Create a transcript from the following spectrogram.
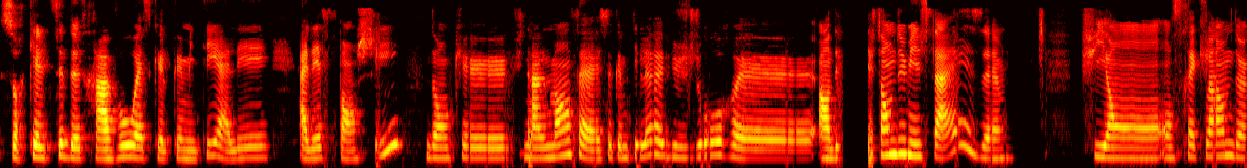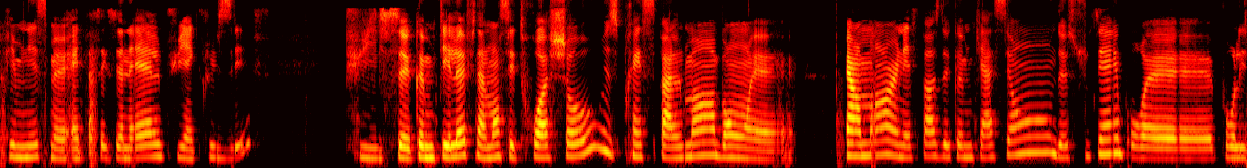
sur quel type de travaux est-ce que le comité allait, allait se pencher. Donc, finalement, ce comité-là a vu jour en décembre 2016. Puis on, se réclame d'un féminisme intersectionnel puis inclusif. Puis ce comité-là, finalement, c'est trois choses. Principalement, bon, euh, premièrement, un espace de communication, de soutien pour, euh, pour les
